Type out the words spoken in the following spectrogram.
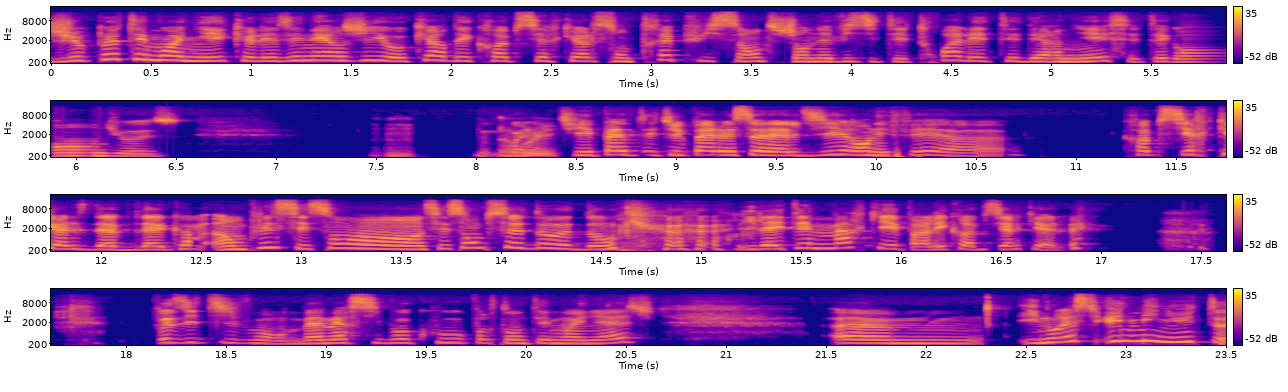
Je peux témoigner que les énergies au cœur des Crop Circles sont très puissantes. J'en ai visité trois l'été dernier, c'était grandiose. Mmh. Tu n'es pas, pas le seul à le dire, en effet. Euh, Crop Circles d'accord. En plus, c'est son, son pseudo, donc il a été marqué par les Crop Circles positivement. Bah, merci beaucoup pour ton témoignage. Euh, il nous reste une minute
